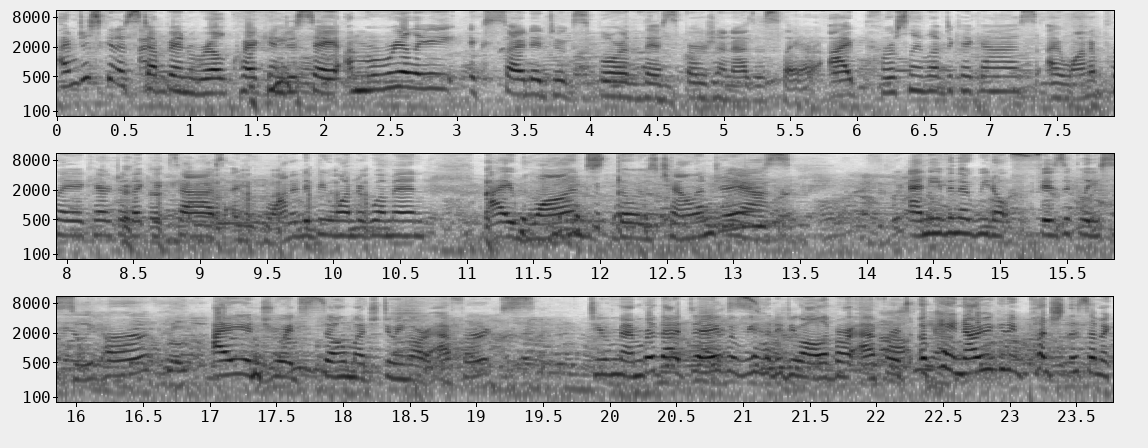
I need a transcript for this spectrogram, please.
I'm just going to step in real quick and just say I'm really excited to explore this version as a Slayer. I personally love to kick ass. I want to play a character that kicks ass. I wanted to be Wonder Woman. I want those challenges. And even though we don't physically see her, I enjoyed so much doing our efforts. Do you remember that day when we had to do all of our efforts? Okay, now you're getting punched in the stomach.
